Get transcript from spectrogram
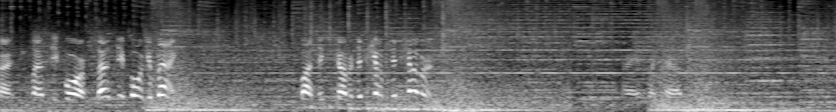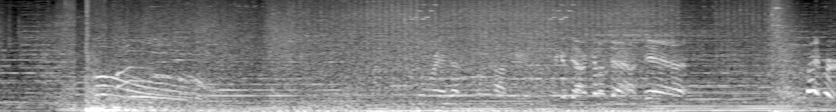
Up. All right, plant C4. Plant C4, get back. Come on, take cover, take cover, take cover. All right, like that. Don't worry, some top here. Take him down, cut him down, yeah. Sniper,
